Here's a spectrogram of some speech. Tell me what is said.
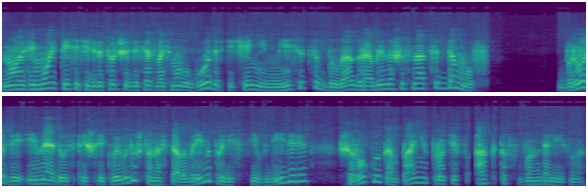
Но зимой 1968 года в течение месяца было ограблено 16 домов. Броди и Медоуз пришли к выводу, что настало время провести в лидере – широкую кампанию против актов вандализма.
